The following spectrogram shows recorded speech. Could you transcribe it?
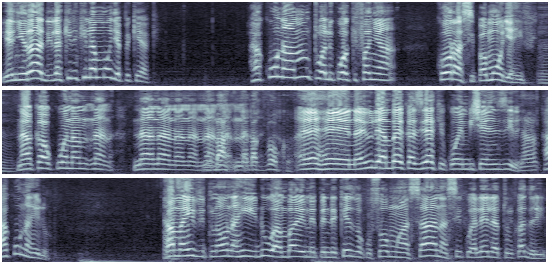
ya nyiradi lakini kila mmoja peke yake hakuna mtu alikuwa akifanya korasi pamoja hivi mm. na akawa kuwa na na na na na na na back, na. Ehe, na yule ambaye kazi yake kuwaimbisha enziwe na. hakuna hilo kama hivi tunaona hii dua ambayo imependekezwa kusomwa sana siku ya Lailatul Qadri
